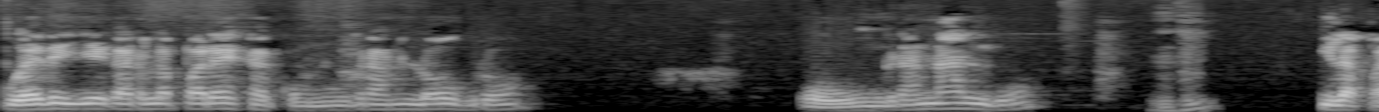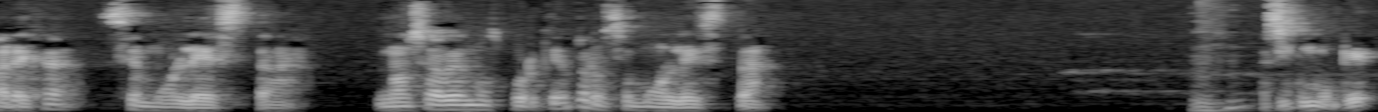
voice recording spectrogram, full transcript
puede llegar la pareja con un gran logro o un gran algo y la pareja se molesta. No sabemos por qué, pero se molesta. Así como que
